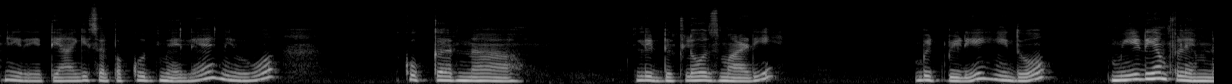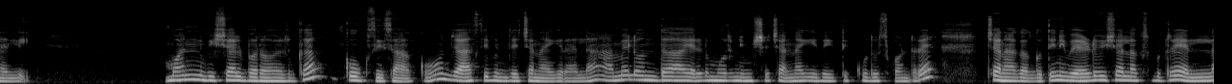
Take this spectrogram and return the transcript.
ಈ ರೀತಿಯಾಗಿ ಸ್ವಲ್ಪ ಕುದ್ಮೇಲೆ ನೀವು ಕುಕ್ಕರ್ನ ಲಿಡ್ ಕ್ಲೋಸ್ ಮಾಡಿ ಬಿಟ್ಬಿಡಿ. ಇದು ಮೀಡಿಯಮ್ ಫ್ಲೇಮ್ನಲ್ಲಿ ಒನ್ ವಿಶಲ್ ಬರೋವರ್ಗೆ ಕೂಗಿಸಿ ಸಾಕು. ಜಾಸ್ತಿ ಬಂದರೆ ಚೆನ್ನಾಗಿರಲ್ಲ. ಆಮೇಲೆ ಒಂದು ಎರಡು ಮೂರು ನಿಮಿಷ ಚೆನ್ನಾಗಿ ಈ ರೀತಿ ಕುದಿಸ್ಕೊಂಡ್ರೆ ಚೆನ್ನಾಗಾಗುತ್ತೆ. ನೀವು ಎರಡು ವಿಶಲ್ ಹಾಕ್ಸ್ಬಿಟ್ರೆ ಎಲ್ಲ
